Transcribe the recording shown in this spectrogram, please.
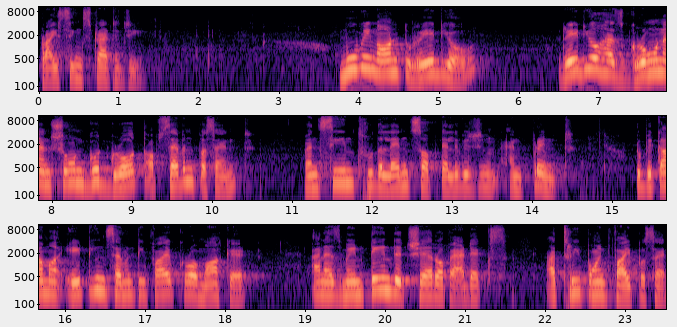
pricing strategy. Moving on to radio, radio has grown and shown good growth of 7% when seen through the lens of television and print to become a 1875 crore market and has maintained its share of ADEX at 3.5%.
